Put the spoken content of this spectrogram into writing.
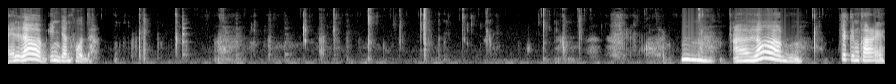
I love Indian food. Mm. I love chicken curry.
